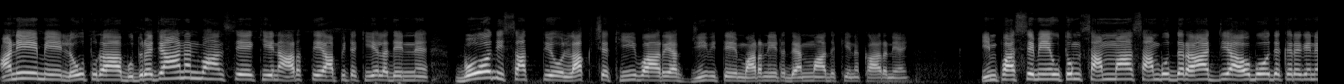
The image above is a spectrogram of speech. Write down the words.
අනේ මේ ලෝතුරා බුදුරජාණන් වහන්සේ කියන අර්ථය අපිට කියල දෙන්න බෝධි සත්‍යයෝ ලක්ෂ කීවාරයක් ජීවිතේ මරණයට දැම්මාද කියන කාරණයයි. ඉන් පස්සෙ මේ උතුම් සම්මා සම්බුද්ධ රාජ්‍ය අවබෝධ කරගෙන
